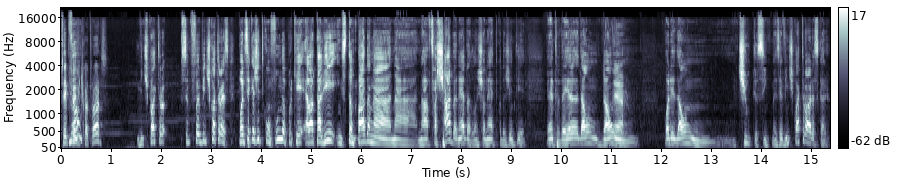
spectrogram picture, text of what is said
Sempre foi Não. 24 horas? 24 ho- Sempre foi 24 horas. Pode ser que a gente confunda, porque ela tá ali estampada na, na, na fachada, né, da lanchonete, quando a gente entra. Daí dá um. Dá um É. Pode dar um tilt, assim. Mas é 24 horas, cara.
